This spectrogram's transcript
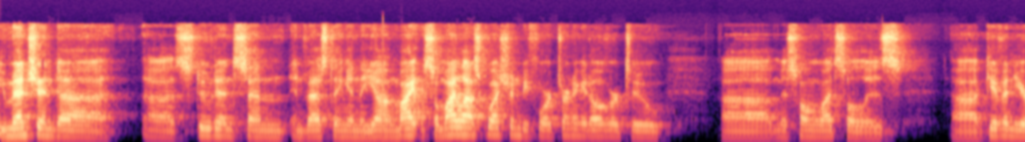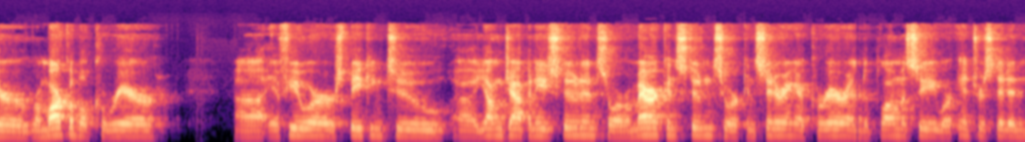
You mentioned uh, uh, students and investing in the young. My so my last question before turning it over to uh, Ms. Hong Wetzel is, uh, given your remarkable career, uh, if you were speaking to uh, young Japanese students or American students who are considering a career in diplomacy, were interested in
